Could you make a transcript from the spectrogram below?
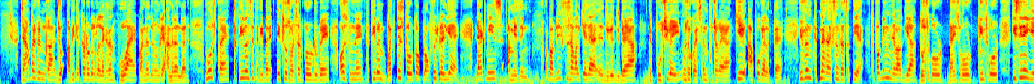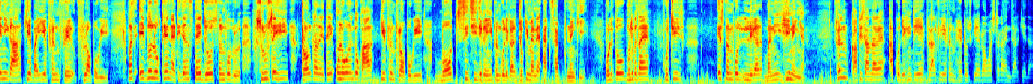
जहाँ पर फ़िल्म का, जो अभी तक का टोटल कलेक्शन हुआ है, पंद्रह दिनों के अंदर अंदर वो हो चुका है तकरीबन से तकरीबन एक सौ सड़सठ करोड़ रुपए, और फ़िल्म ने तकरीबन बत्तीस करोड़ का प्रॉफिट कर लिया है। डैट मीन्स अमेजिंग और पब्लिक से सवाल किया गया, जब पूछी गई, उनसे क्वेश्चन पूछा गया कि आपको क्या लगता है, ये फ़िल्म कितना कलेक्शन कर सकती है? तो पब्लिक ने जवाब दिया, दो सौ करोड़, ढाई करोड़, तीन सौ करोड़। किसी ने ये नहीं कहा कि भाई ये फ़िल्म फ्लॉप होगी। बस एक दो लोग थे नेटिजन्स थे, जो इस फ़िल्म को शुरू से ही ट्रॉल कर रहे थे, उन लोगों ने तो कहा कि फ़िल्म फ्लॉप होगी। बहुत सी चीज़ें कहीं फ़िल्म को लेकर जो कि मैंने एक्सेप्ट नहीं की। बोली तो मुझे पता है, वो चीज़ इस फ़िल्म को लेकर बनी ही नहीं है। फ़िल्म काफ़ी शानदार है, आपको देखनी चाहिए। फ़िलहाल के लिए फ़िल्म हिट हो चुकी है ब्लॉकबस्टर का इंतज़ार किया जाए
